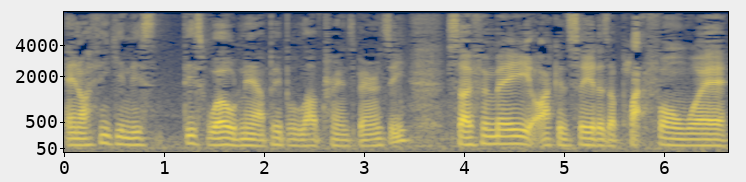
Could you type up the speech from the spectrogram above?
And I think in this this world now, people love transparency. So for me, I could see it as a platform where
